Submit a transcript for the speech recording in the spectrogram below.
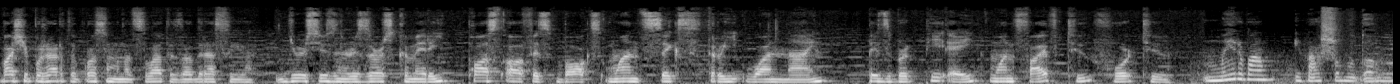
Ваші пожертви просимо надсилати за адресою Dear Susan Resource Committee, Post Office Box 16319, Pittsburgh, PA 15242. Мир вам і вашому дому.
